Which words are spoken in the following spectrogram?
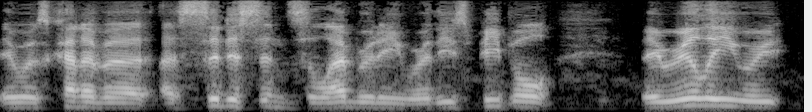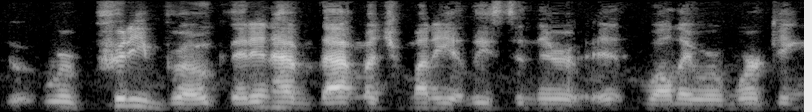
It was kind of a, a citizen celebrity where these people they really were, were pretty broke. They didn't have that much money, at least in their while they were working,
